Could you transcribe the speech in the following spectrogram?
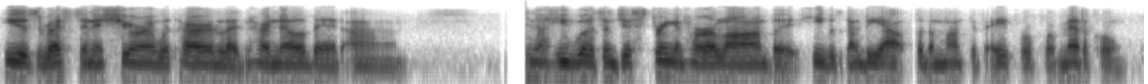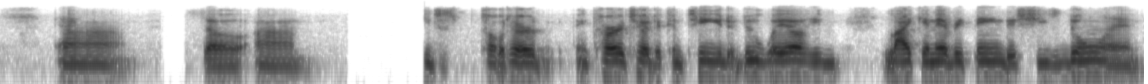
he was resting and assuring with her and letting her know that um, you know he wasn't just stringing her along, but he was going to be out for the month of April for medical. Um, so um, he just told her, encouraged her to continue to do well. He liking everything that she's doing,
